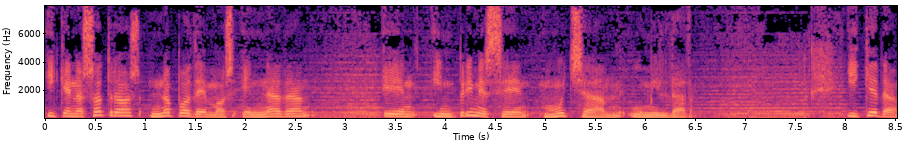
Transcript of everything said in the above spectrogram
y que nosotros no podemos en nada eh, imprímese mucha humildad. Y queda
